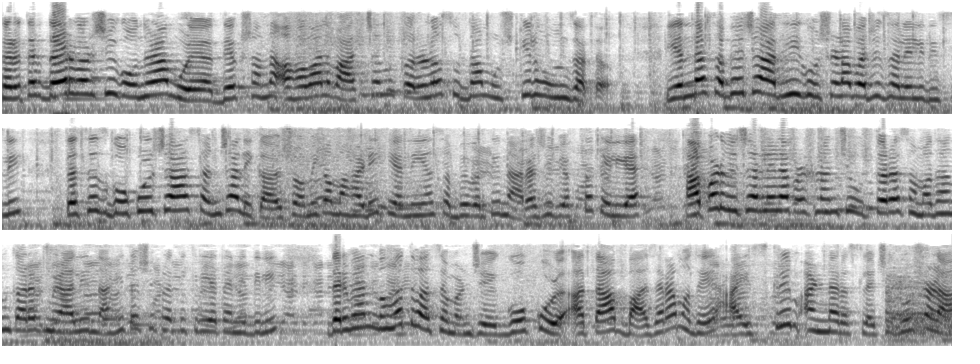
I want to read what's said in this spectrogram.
खरं तर दरवर्षी गोंधळामुळे अध्यक्षांना अहवाल वाचन करणं सुद्धा मुश्किल होऊन जातं. यंदा सभेच्या आधी घोषणाबाजी झालेली दिसली. तसंच गोकुळच्या संचालिका शौमिका महाडिक यांनी या सभेवरती नाराजी व्यक्त केली आहे. आपण विचारलेल्या प्रश्नांची उत्तरं समाधानकारक मिळाली नाहीत अशी प्रतिक्रिया त्यांनी दिली. दरम्यान महत्वाचं म्हणजे गोकुळ आता बाजारामध्ये आईस्क्रीम आणणार असल्याची घोषणा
